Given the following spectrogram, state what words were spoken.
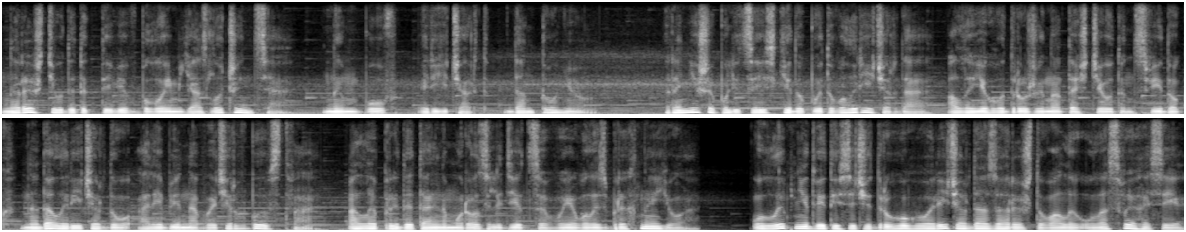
Нарешті у детективів було ім'я злочинця. Ним був Річард Д'Антоніо. Раніше поліцейські допитували Річарда, але його дружина та ще один свідок надали Річарду алібі на вечір вбивства. Але при детальному розгляді це виявилось брехнею. У липні 2002-го Річарда заарештували у Лас-Вегасі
